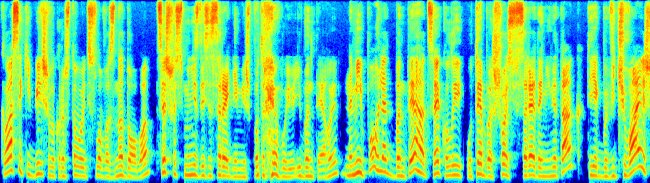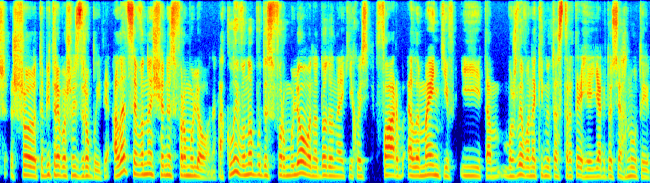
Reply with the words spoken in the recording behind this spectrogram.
класики більше використовують слово знадоба. Це щось мені здається середнє між потребою і бентегою. На мій погляд, бентега це коли у тебе щось всередині не так. Ти якби відчуваєш, що тобі треба щось зробити, але це воно ще не сформульоване. А коли воно буде сформульовано, додано якихось фарб, елементів і там можливо накинута стратегія, як досягнути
